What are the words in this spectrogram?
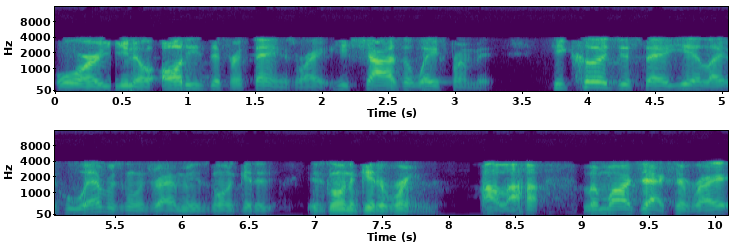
or you know, all these different things." Right? He shies away from it. He could just say, "Yeah, like whoever's going to draft me is going to get a is going to get a ring, a la Lamar Jackson, right?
